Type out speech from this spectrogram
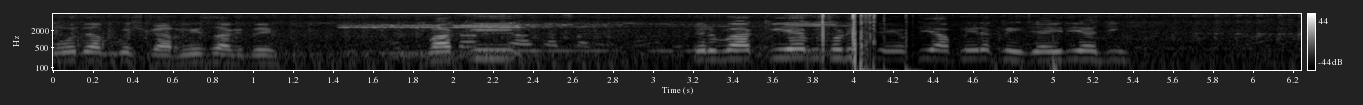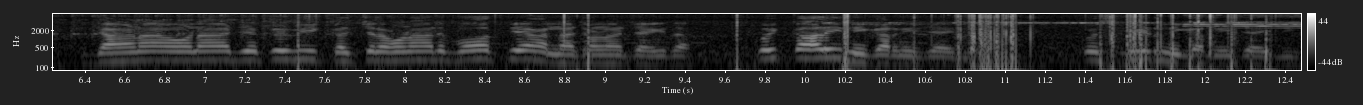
ਉਹ ਤਾਂ ਆਪ ਕੁਝ ਕਰ ਨਹੀਂ ਸਕਦੇ। ਬਾਕੀ ਫਿਰ ਬਾਕੀ ਇਹ ਵੀ ਥੋੜੀ ਸੇਫਟੀ ਆਪਣੀ ਰੱਖਣੀ ਚਾਹੀਦੀ ਆ ਜੀ। ਜਾਣਾ, ਆਉਣਾ, ਜੇ ਕੋਈ ਵਹੀਕਲ ਚਲਾਉਣਾ, ਤੇ ਬਹੁਤ ਧਿਆਨ ਨਾਲ ਚਲਾਉਣਾ ਚਾਹੀਦਾ। ਕੋਈ ਕਾਹਲੀ ਨਹੀਂ ਕਰਨੀ ਚਾਹੀਦੀ, ਕੋਈ ਸਪੀਡ ਨਹੀਂ ਕਰਨੀ ਚਾਹੀਦੀ।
